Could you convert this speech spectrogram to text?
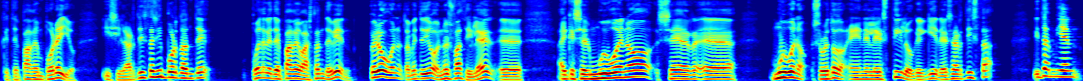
que te paguen por ello. Y si el artista es importante, puede que te pague bastante bien. Pero bueno, también te digo, no es fácil, ¿eh? eh hay que ser muy bueno, ser eh, muy bueno, sobre todo en el estilo que quiere ese artista. Y también,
